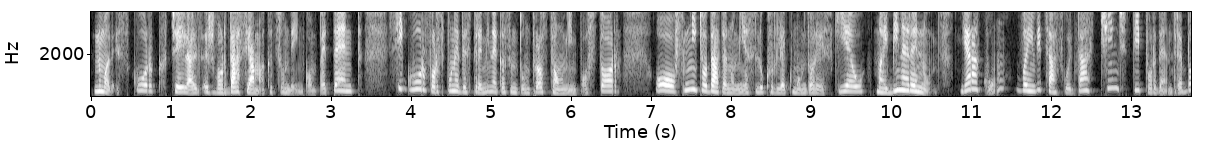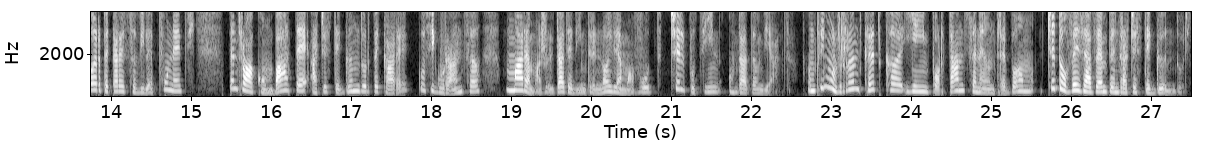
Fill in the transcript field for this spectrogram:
Nu mă descurc, ceilalți își vor da seama cât sunt de incompetent, sigur vor spune despre mine că sunt un prost sau un impostor, of, niciodată nu-mi ies lucrurile cum îmi doresc eu, mai bine renunț. Iar acum vă invit să ascultați 5 tipuri de întrebări pe care să vi le puneți pentru a combate aceste gânduri pe care, cu siguranță, marea majoritate dintre noi le-am avut cel puțin o dată în viață. În primul rând, cred că e important să ne întrebăm ce dovezi avem pentru aceste gânduri.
